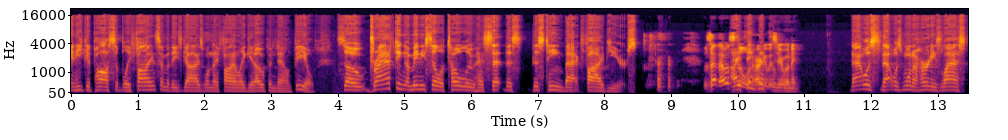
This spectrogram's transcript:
and he could possibly find some of these guys when they finally get open downfield. So drafting Amini Silatolu has set this this team back five years. Was that that was still when think Hurney was here, wasn't he? That was that was one of Hurney's last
